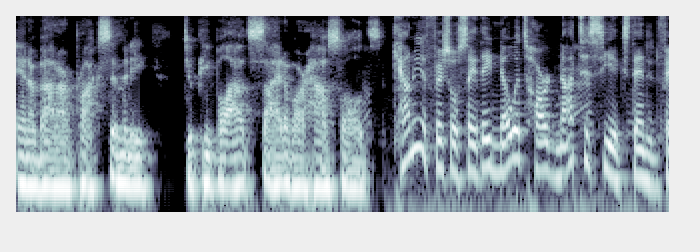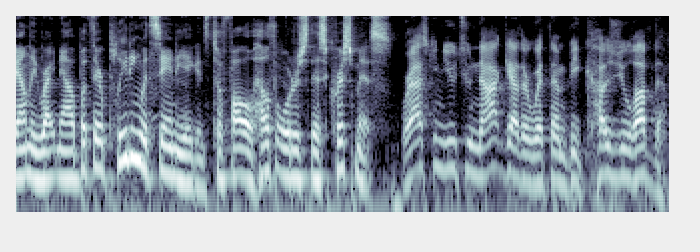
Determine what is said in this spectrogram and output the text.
and about our proximity to people outside of our households. County officials say they know it's hard not to see extended family right now, but they're pleading with San Diegans to follow health orders this Christmas. We're asking you to not gather with them because you love them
